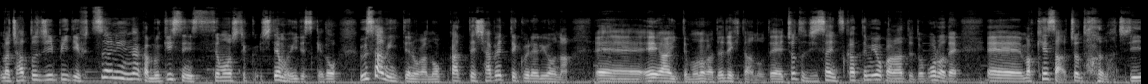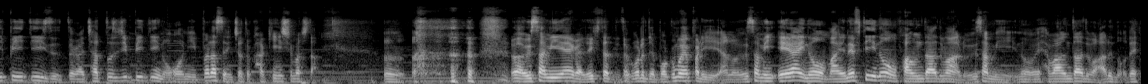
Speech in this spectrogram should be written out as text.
まあチャット GPT 普通になんか無機質に質問してしてもいいですけど、宇佐美っていうのが乗っかって喋ってくれるような、えー、AI ってものが出てきたので、ちょっと実際に使ってみようかなってところで、えー、まあ、今朝ちょっとあの GPTs とかチャット GPT の方にプラスにちょっと課金しました。うん。まあ、うさみ AI ができたってところで僕もやっぱり、あの、うさみ AI の、まあ、NFT のファウンダーでもある、うさみのファウンダーではあるので、やっ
